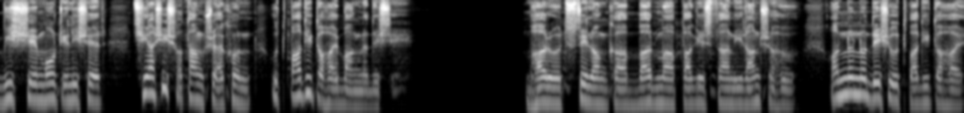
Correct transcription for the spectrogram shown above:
বিশ্বে মোট ইলিশের ছিয়াশি শতাংশ এখন উৎপাদিত হয় বাংলাদেশে। ভারত, শ্রীলঙ্কা, বার্মা, পাকিস্তান ইরান সহ অন্যান্য দেশে উৎপাদিত হয়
